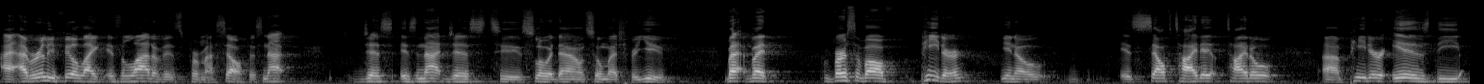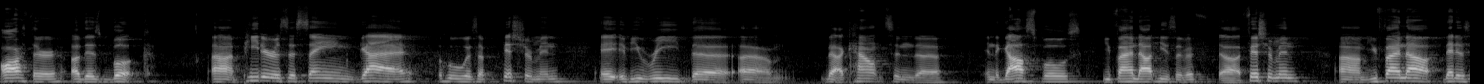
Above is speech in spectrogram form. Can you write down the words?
I, I really feel like it's a lot of it's for myself. It's not just it's not just to slow it down so much for you. But but first of all, Peter, you know, is self-titled. Uh, Peter is the author of this book. Uh, Peter is the same guy who was a fisherman. If you read the um, the accounts in the in the Gospels. You find out he's a uh, fisherman. Um, you find out that his,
